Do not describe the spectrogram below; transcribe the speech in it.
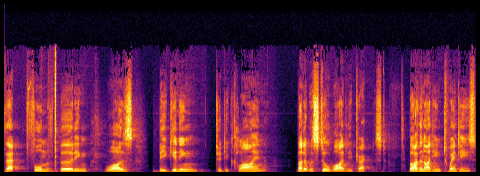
that form of birding was beginning to decline, but it was still widely practiced. By the 1920s,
